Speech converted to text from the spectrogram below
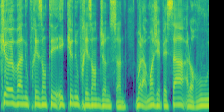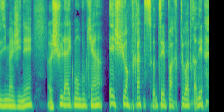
que va nous présenter et que nous présente Johnson? Voilà, moi j'ai fait ça. Alors vous vous imaginez, euh, je suis là avec mon bouquin et je suis en train de sauter partout, en train de dire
